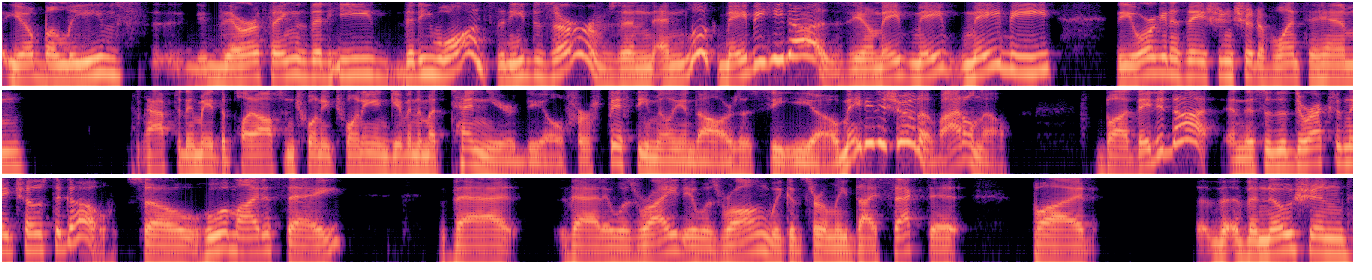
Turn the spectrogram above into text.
you know, believes there are things that he that he wants and he deserves. And and look, maybe he does. You know, maybe maybe maybe the organization should have went to him after they made the playoffs in 2020 and given him a 10 year deal for $50 million as CEO. Maybe they should have. I don't know. But they did not. And this is the direction they chose to go. So who am I to say that that it was right, it was wrong? We could certainly dissect it. But the, the notion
